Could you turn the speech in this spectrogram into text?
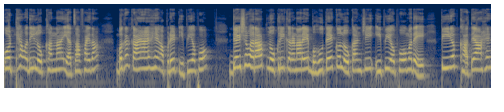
कोट्यावधी लोकांना याचा फायदा? बघा काय आहे हे update E P F O. देशभरात नोकरी करणारे बहुतेक लोकांची ई पी एफ ओमध्ये पी एफ खाते आहेत.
